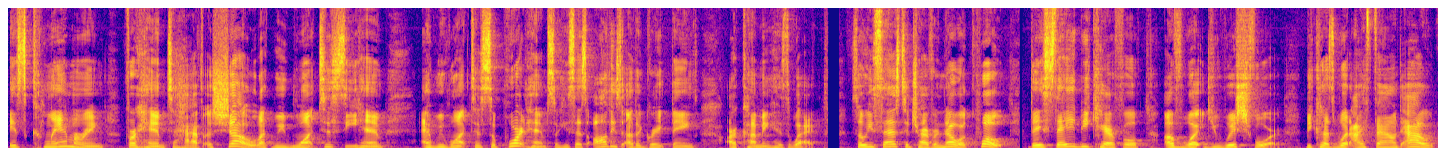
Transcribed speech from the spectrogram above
is clamoring for him to have a show. Like we want to see him and we want to support him. So he says all these other great things are coming his way. So he says to Trevor Noah, quote, they say be careful of what you wish for because what I found out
